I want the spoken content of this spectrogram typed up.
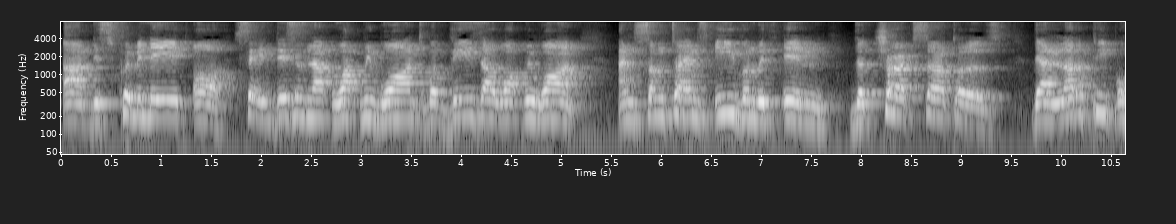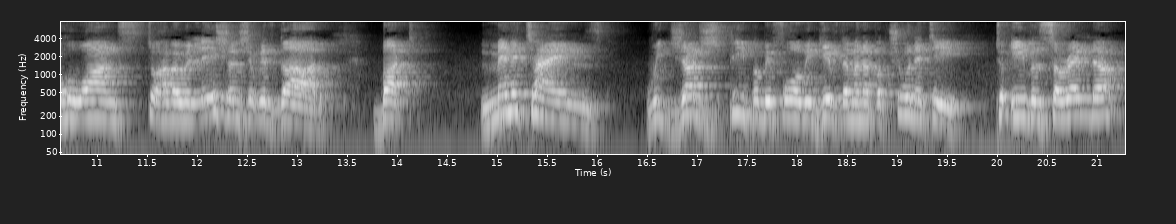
uh, discriminate or say this is not what we want, but these are what we want. And sometimes even within the church circles, there are a lot of people who wants to have a relationship with God, but many times we judge people before we give them an opportunity to even surrender,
